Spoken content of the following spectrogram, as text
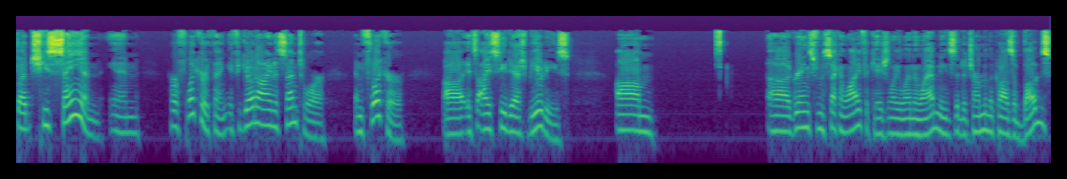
but she's saying in her Flickr thing, if you go to Ina Centaur and Flickr, uh, it's IC Beauties. Um, Uh, greetings from Second Life. Occasionally, Linden Lab needs to determine the cause of bugs,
